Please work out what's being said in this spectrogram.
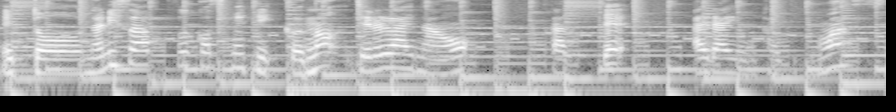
えっと、ナリスアップコスメティックのジェルライナーを使ってアイラインを描いていきます。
